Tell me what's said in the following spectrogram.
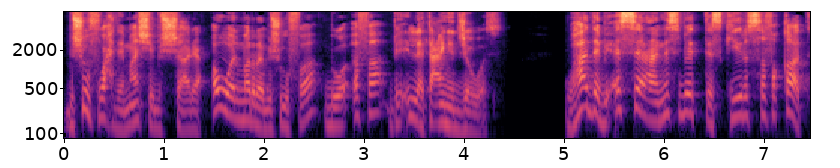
بشوف وحدة ماشية بالشارع أول مرة بشوفها بوقفها بيقول لها تعي نتجوز. وهذا بيأثر على نسبة تسكير الصفقات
